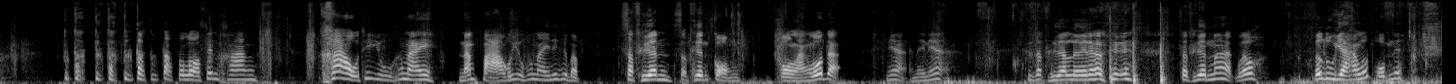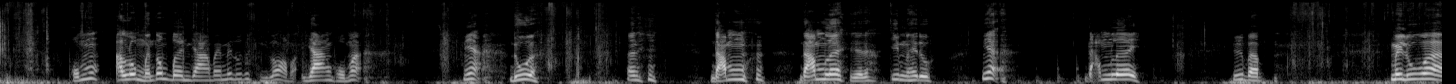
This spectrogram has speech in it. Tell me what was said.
ตึกตักตึกตักตึกตักตึกตักตลอดเส้นทาง ข้าวที่อยู่ข้างใน น้ำเปล่าที่อยู่ข้างในนี่คือแบบสะเทือนสะเทือนกล่องกล่องหลังรถอะ เนี่ยในเนี้ยคือสะเทือนเลยนะสะเทือนมากแล้ว แล้วดูยางรถผมเนี่ย ผมอารมณ์เหมือนต้องเบิร์นยางไปไม่รู้ตั้งกี่รอบอะยางผมอะเนี่ยดูอันนี้ดำ ดำเลย เดี๋ยวนะจิ้มให้ดู เนี่ยดำเลย คือแบบ ไม่รู้ว่า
